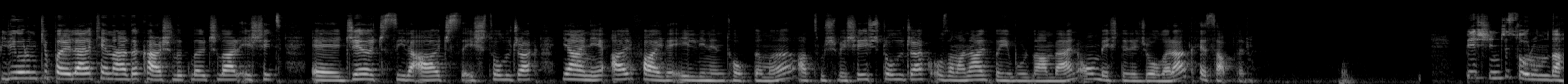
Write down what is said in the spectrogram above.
Biliyorum ki paralel kenarda karşılıklı açılar eşit. Ee, C açısı ile A açısı eşit olacak. Yani alfa ile 50'nin toplamı 65'e eşit olacak. O zaman alfayı buradan ben 15 derece olarak hesaplarım. Beşinci sorumda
